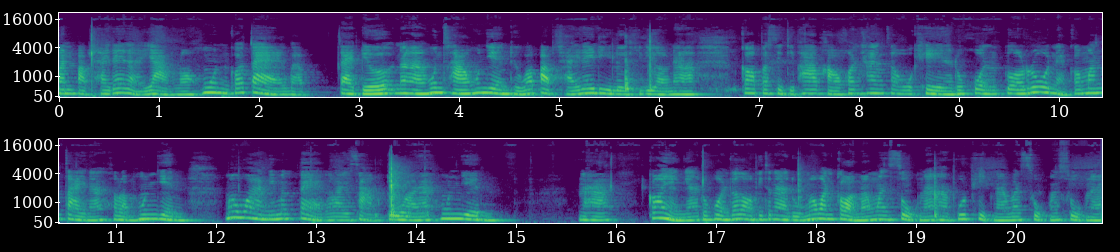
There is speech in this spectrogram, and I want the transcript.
มันปรับใช้ได้หลายอย่างเนาะหุ้นก็แตกแบบแตกเยอะนะคะ หุ้นเช้าหุ้นเย็นถือว่าปรับใช้ได้ดีเลยทีเดียวนะคะ ก็ประสิทธิภาพเขาค่อนข้างจะโอเคนะทุกคนตัวรูดเนี่ยก็มั่นใจนะสำหรับหุ้นเย็น เมื่อวานนี้มันแตกอะไรสามตัวนะหุ้นเย็นนะคะ ก็อย่างเงี้ยทุกคนก็ลองพิจารณาดูเมื่อวันก่อนมั้งวันศุกร์นะอะพูดผิดนะวันศุกร์วันศุกร์นะ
